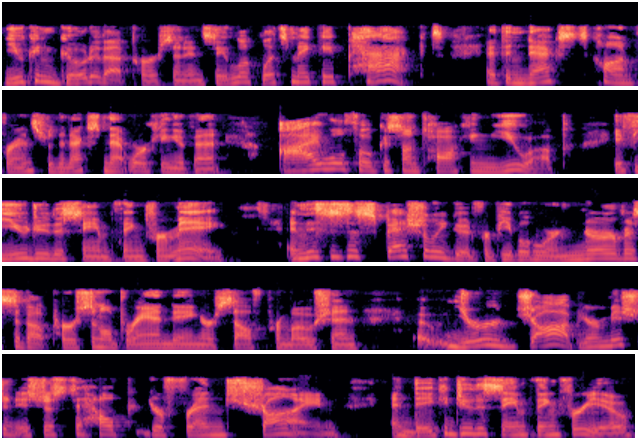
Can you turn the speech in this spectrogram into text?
you can go to that person and say, look, let's make a pact at the next conference or the next networking event. I will focus on talking you up if you do the same thing for me. And this is especially good for people who are nervous about personal branding or self promotion. Your job, your mission is just to help your friend shine, and they can do the same thing for you.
